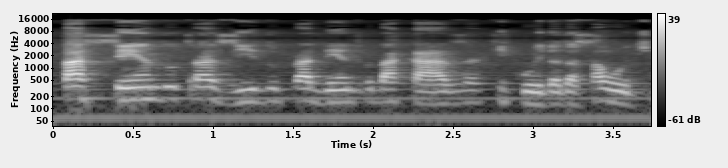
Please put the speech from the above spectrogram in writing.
está sendo trazido para dentro da casa que cuida da saúde.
